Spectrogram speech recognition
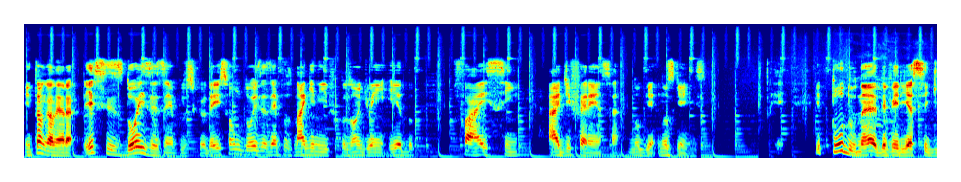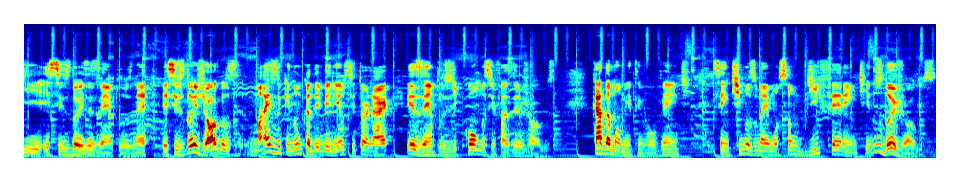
Então, galera, esses dois exemplos que eu dei são dois exemplos magníficos onde o enredo faz sim a diferença no, nos games. E tudo, né, deveria seguir esses dois exemplos, né? Esses dois jogos, mais do que nunca, deveriam se tornar exemplos de como se fazer jogos. Cada momento envolvente, sentimos uma emoção diferente nos dois jogos.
